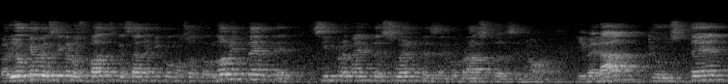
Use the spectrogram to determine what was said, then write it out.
Pero yo quiero decir a los padres que están aquí con nosotros, no lo intente, simplemente sueltes en los brazos del Señor. Y verá que usted,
